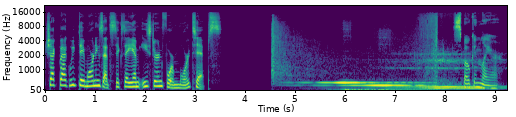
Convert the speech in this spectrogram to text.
Check back weekday mornings at 6 a.m. Eastern for more tips. SpokenLayer.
